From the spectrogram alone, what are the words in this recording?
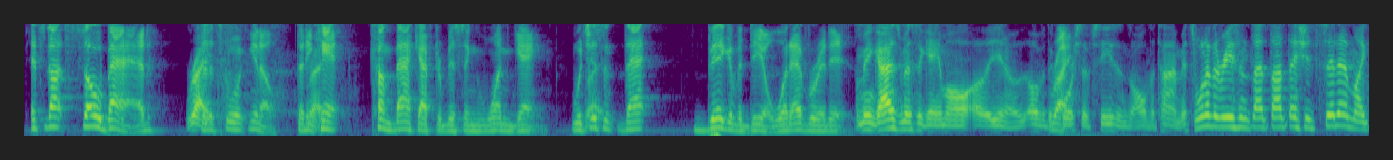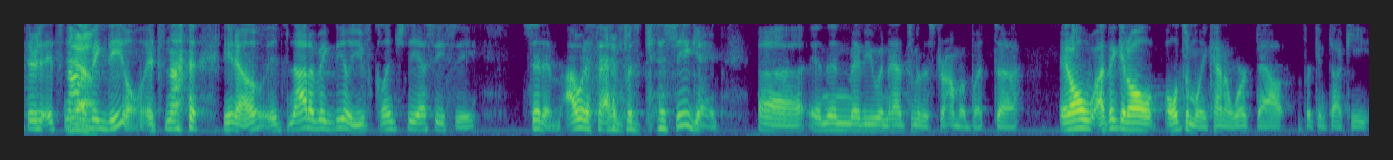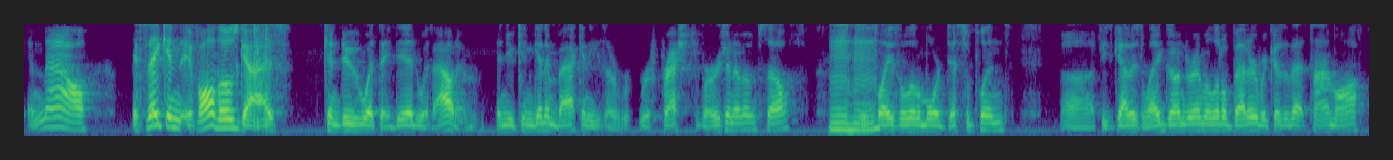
it's not so bad Right. that it's going, you know, that he Right. can't come back after missing one game, which isn't that big of a deal, whatever it is. I mean, guys miss a game all uh, you know over the Right. course of seasons all the time. It's one of the reasons I thought they should sit him. Like, there's, it's not Yeah. a big deal. It's not, you know, it's not a big deal. You've clinched the SEC. Sit him. I would have sat him for the Tennessee game, uh, and then maybe you wouldn't have had some of this drama. But uh, it all, I think, it all ultimately kind of worked out for Kentucky. And now, if they can, if all those guys can do what they did without him, and you can get him back, and he's a refreshed version of himself. Mm-hmm. He plays a little more disciplined. Uh, if he's got his legs under him a little better because of that time off,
